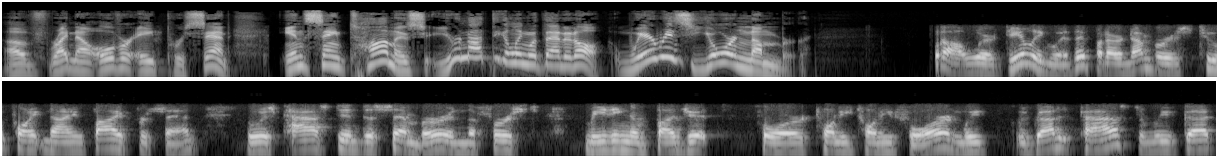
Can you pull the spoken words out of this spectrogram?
of right now over 8%. In St. Thomas, you're not dealing with that at all. Where is your number? Well, we're dealing with it, but our number is 2.95%. It was passed in December in the first meeting of budget for 2024, and we we've got it passed, and we've got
